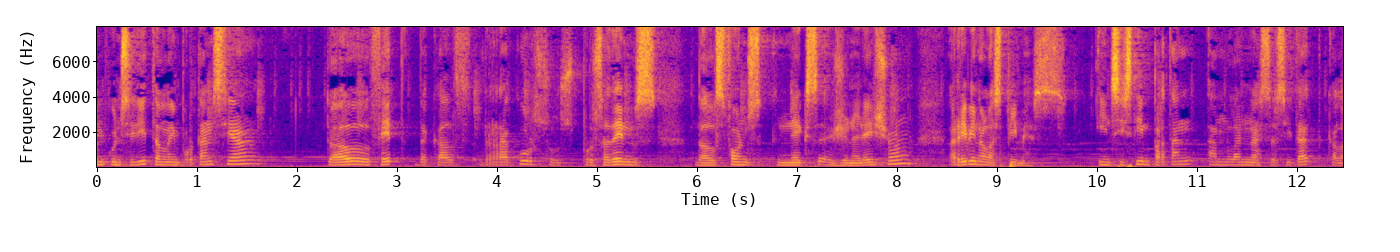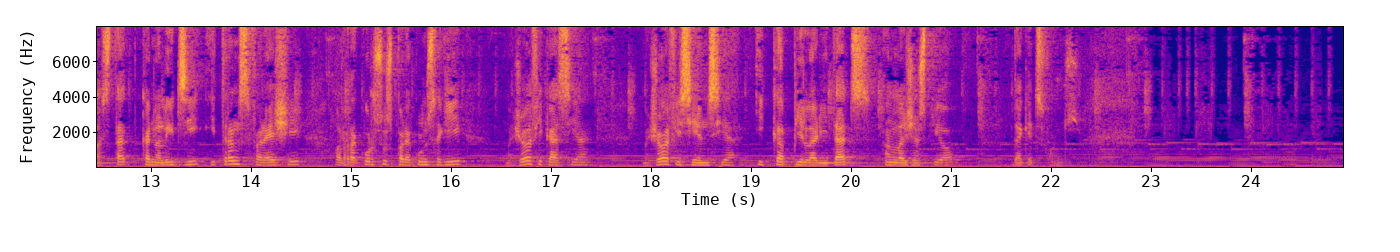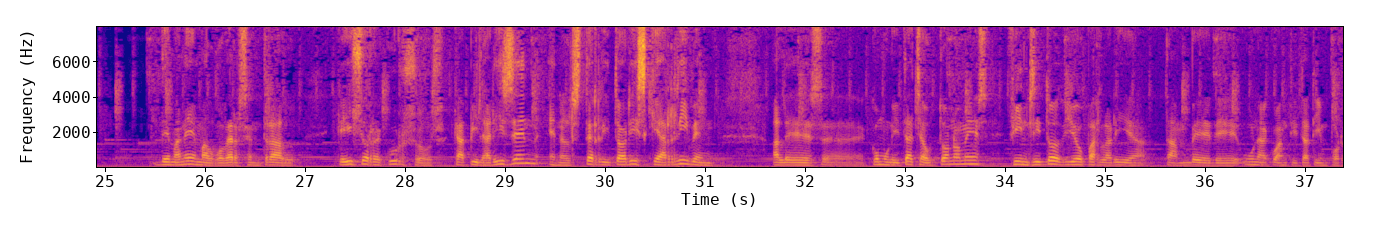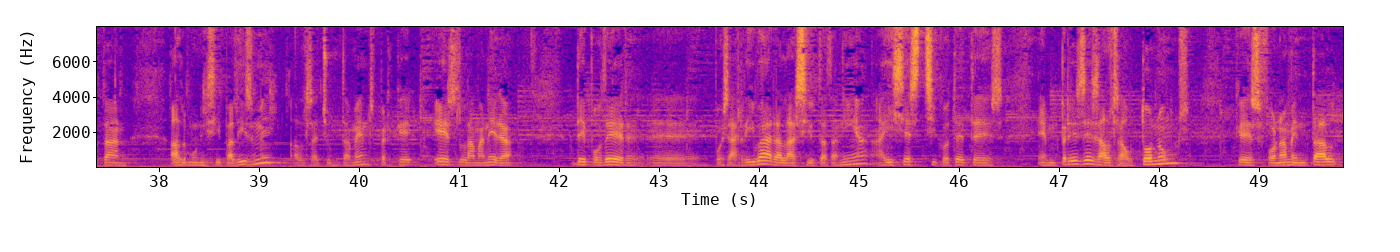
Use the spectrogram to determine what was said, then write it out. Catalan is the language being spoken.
Hem coincidit en la importància del fet de que els recursos procedents dels fons Next Generation arribin a les pimes. Insistim, per tant, en la necessitat que l'Estat canalitzi i transfereixi els recursos per aconseguir major eficàcia, major eficiència i capilaritats en la gestió d'aquests fons. Demanem al govern central que aquests recursos capilaritzen en els territoris que arriben a les eh, comunitats autònomes, fins i tot jo parlaria també d'una quantitat important al municipalisme, als ajuntaments, perquè és la manera de poder eh, pues arribar a la ciutadania, a aquestes xicotetes empreses, als autònoms, que és fonamental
